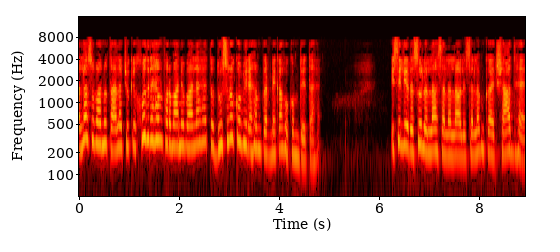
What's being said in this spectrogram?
اللہ سبحان تعالیٰ چونکہ خود رحم فرمانے والا ہے تو دوسروں کو بھی رحم کرنے کا حکم دیتا ہے اسی لیے رسول اللہ صلی اللہ علیہ وسلم کا ارشاد ہے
